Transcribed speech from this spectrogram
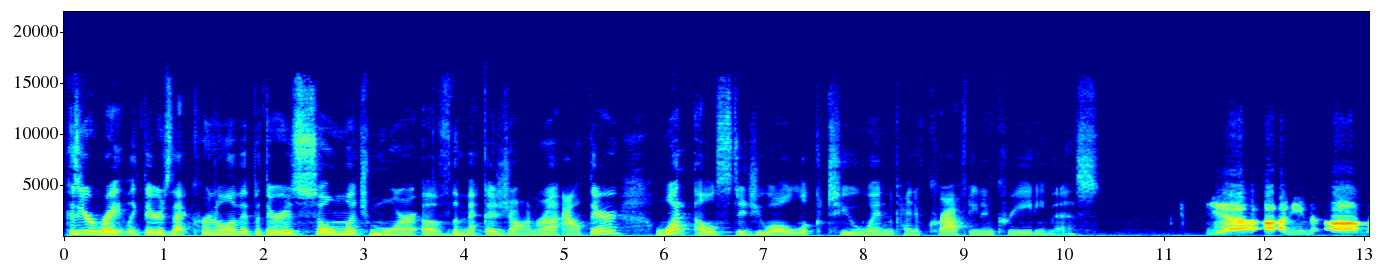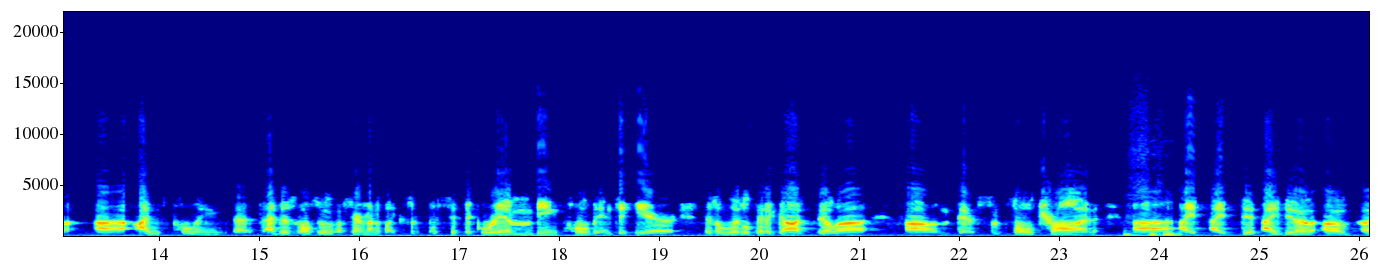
because you're right like there's that kernel of it but there is so much more of the mecha genre out there what else did you all look to when kind of crafting and creating this Yeah, uh, I mean, um, uh, I was pulling. Uh, there's also a fair amount of like sort of Pacific Rim being pulled into here. There's a little bit of Godzilla. Um, there's some Voltron. Uh, I, I did. I did a. a, a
